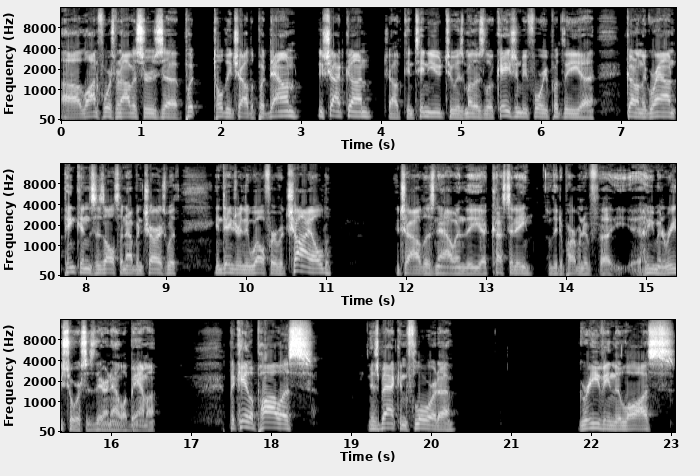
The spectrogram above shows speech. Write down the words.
Uh, law enforcement officers uh, put told the child to put down the shotgun. Child continued to his mother's location before he put the uh, gun on the ground. Pinkins has also now been charged with endangering the welfare of a child. The child is now in the uh, custody of the Department of uh, Human Resources there in Alabama. Michaela Paulus is back in Florida grieving the loss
